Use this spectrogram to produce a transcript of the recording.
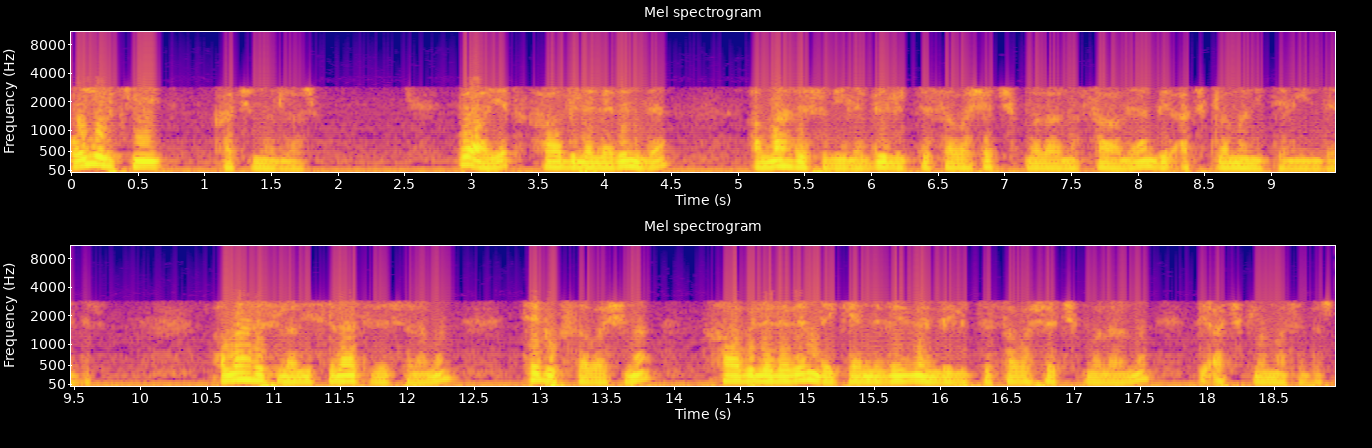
Olur ki kaçınırlar. Bu ayet kabilelerin de Allah Resulü ile birlikte savaşa çıkmalarını sağlayan bir açıklama niteliğindedir. Allah Resulü Aleyhisselatü Vesselam'ın Tebuk Savaşı'na kabilelerin de kendileriyle birlikte savaşa çıkmalarını bir açıklamasıdır.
